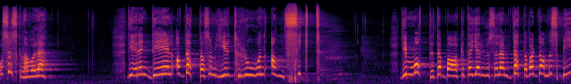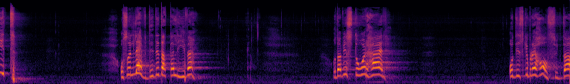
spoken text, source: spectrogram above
og søsknene våre de er en del av dette som gir troen ansikt. De måtte tilbake til Jerusalem. Dette var deres bit. Og så levde de dette livet. Og da vi står her, og de skulle bli halshugda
